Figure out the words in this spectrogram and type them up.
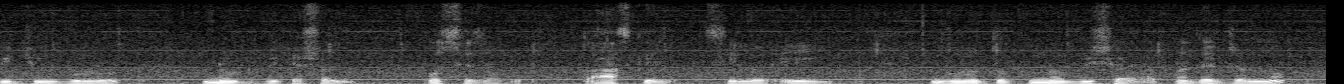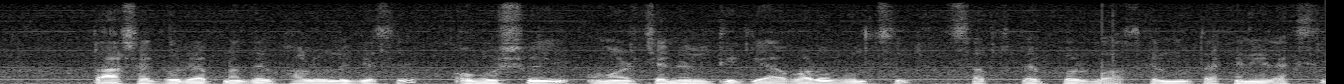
ভিডিওগুলো নোটিফিকেশন পৌঁছে যাবে। তো আজকে ছিল এই গুরুত্বপূর্ণ বিষয় আপনাদের জন্য। তো আশা করি আপনাদের ভালো লেগেছে। অবশ্যই আমার চ্যানেলটিকে আবারও বলছি, সাবস্ক্রাইব করব। আজকের মতো এখানেই রাখছি।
